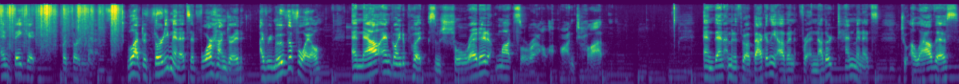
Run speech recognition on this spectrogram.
and bake it for 30 minutes. Well, after 30 minutes at 400, I've removed the foil, and now I'm going to put some shredded mozzarella on top. And then I'm gonna throw it back in the oven for another 10 minutes to allow this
